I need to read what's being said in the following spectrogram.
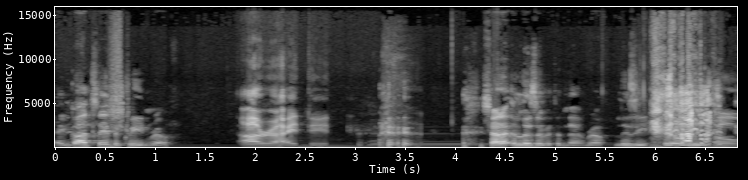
hey, God save the Queen, bro. All right, dude. Shout out Elizabeth and that, bro. Lizzie. Lizzie. Oh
